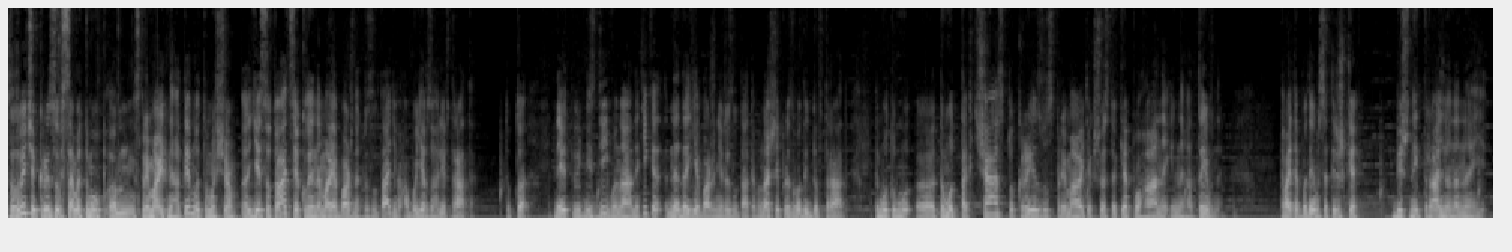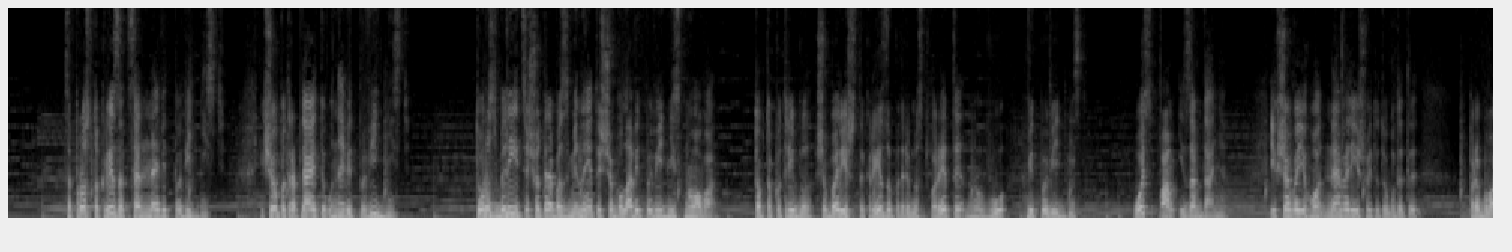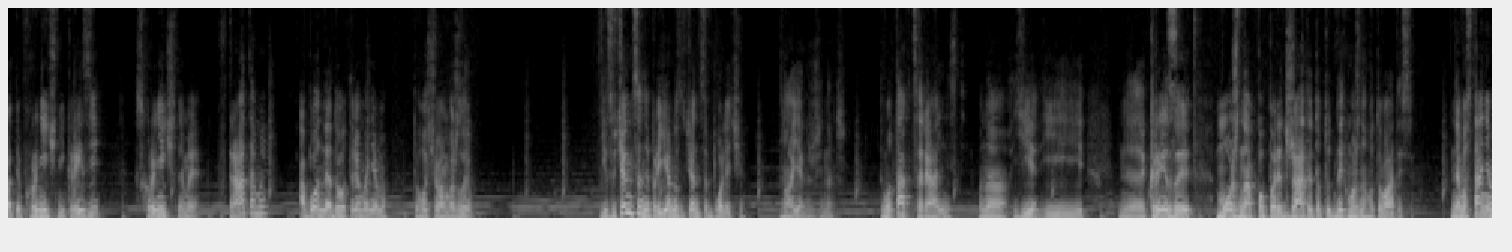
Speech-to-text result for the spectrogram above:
Зазвичай кризу саме тому ем, сприймають негативно, тому що е, є ситуація, коли немає бажаних результатів або є взагалі втрата. Тобто невідповідність дій вона не тільки не дає бажані результати, вона ще й призводить до втрат. Тому, тому, е, тому так часто кризу сприймають як щось таке погане і негативне. Давайте подивимося трішки більш нейтрально на неї. Це просто криза, це невідповідність. Якщо ви потрапляєте у невідповідність, то розберіться, що треба змінити, щоб була відповідність нова. Тобто потрібно, щоб вирішити кризу, потрібно створити нову відповідність. Ось вам і завдання. Якщо ви його не вирішуєте, то будете перебувати в хронічній кризі з хронічними втратами або недоотриманням того, що вам важливо. І, звичайно, це неприємно, звичайно, це боляче. Ну а як же ж інакше? Тому так, це реальність. Вона є, і е, кризи можна попереджати, тобто до них можна готуватися. Не в останньому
